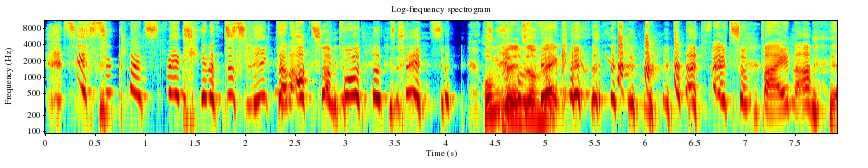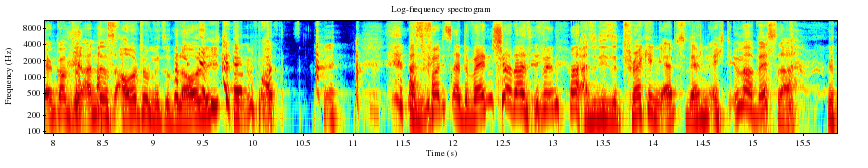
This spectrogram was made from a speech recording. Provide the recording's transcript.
Sie ist so ein kleines Männchen und das liegt dann auch so am Boden und dreht humpelt so weg. Dann fällt so ein Bein ab. Da kommt so ein anderes Auto mit so Blaulicht. Also voll das Adventure da drin. Also diese Tracking-Apps werden echt immer besser.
